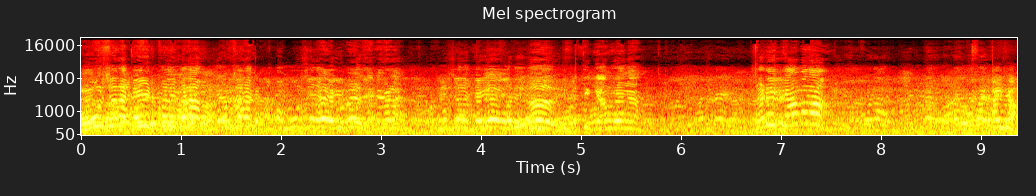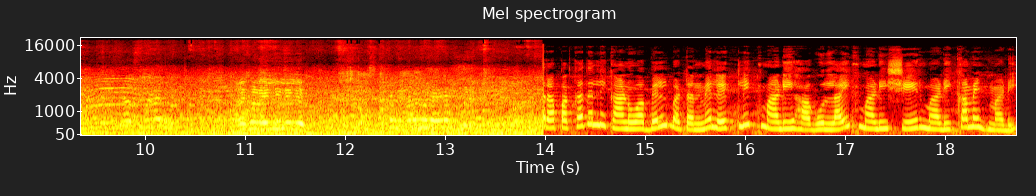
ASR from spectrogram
ಮೂರು ಜನ ಕೈ ಇಟ್ಕೊಳ್ಳಿ ಮೇಡಮ್ ಮೂರು ಜನ ಅಮ್ಮ ಮೂರು ಜನ ಕೈ ಇಟ್ಕೊಳ್ಳಿ ಮೂರು ಜನ ಕೈ ಇಟ್ಕೊಳ್ಳಿ ಕ್ಯಾಮ್ರಾನ ರೆಡಿ ಕ್ಯಾಮ್ರಾ ಅದರ ಪಕ್ಕದಲ್ಲಿ ಕಾಣುವ ಬೆಲ್ ಬಟನ್ ಮೇಲೆ ಕ್ಲಿಕ್ ಮಾಡಿ ಹಾಗೂ ಲೈಕ್ ಮಾಡಿ ಶೇರ್ ಮಾಡಿ ಕಮೆಂಟ್ ಮಾಡಿ.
